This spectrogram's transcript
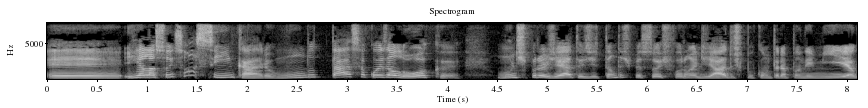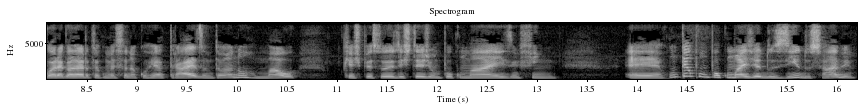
É... E relações são assim, cara. O mundo tá essa coisa louca. Muitos projetos de tantas pessoas foram adiados por conta da pandemia, agora a galera tá começando a correr atrás, então é normal que as pessoas estejam um pouco mais, enfim, é, com um tempo um pouco mais reduzido, sabe?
